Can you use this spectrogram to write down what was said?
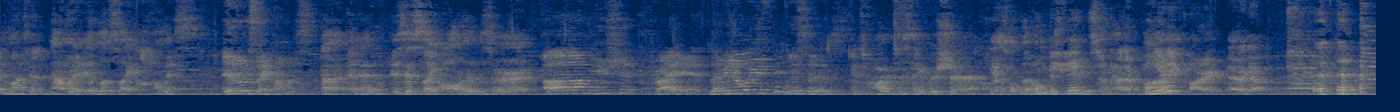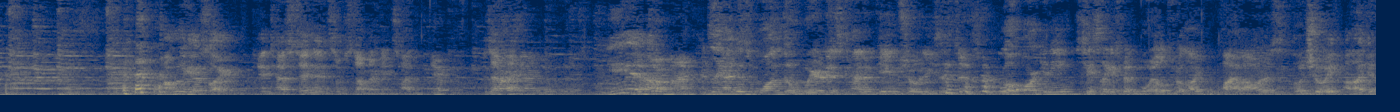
and mutton. Now it, it looks like hummus. It looks like hummus. Uh, and then, is this like olives or? Um, you should try it. Let me know what you think this is. It's hard to say for sure. Feels a little Interesting. meaty, some kind of body Here? part. There we go. It's like won the weirdest kind of game show in existence. Low organine tastes like it's been boiled for like five hours. Little chewy. I like it.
